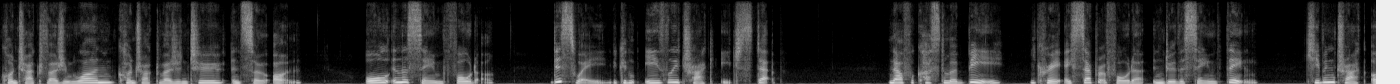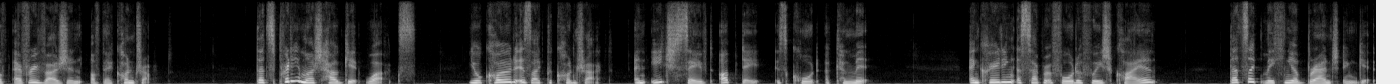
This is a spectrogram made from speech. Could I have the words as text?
contract version 1, contract version 2, and so on, all in the same folder. This way, you can easily track each step. Now, for customer B, create a separate folder and do the same thing, keeping track of every version of their contract. That's pretty much how Git works. Your code is like the contract, and each saved update is called a commit. And creating a separate folder for each client, that's like making a branch in Git.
